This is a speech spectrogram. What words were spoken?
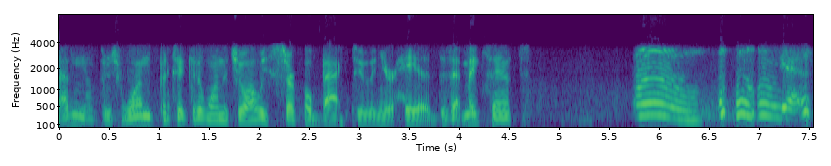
I don't know if there's one particular one that you always circle back to in your head. Does that make sense? Mm. yes.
